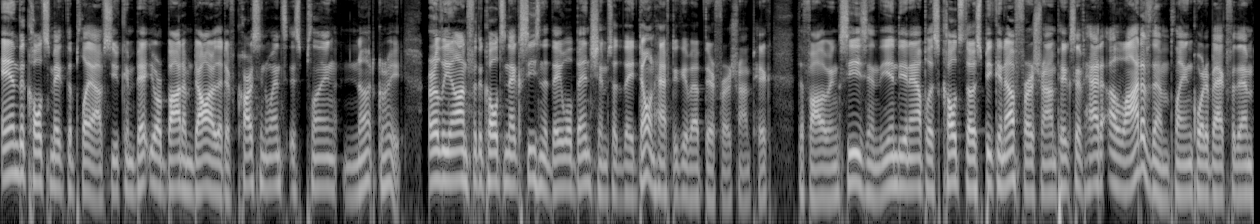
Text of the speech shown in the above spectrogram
and the Colts make the playoffs. You can bet your bottom dollar that if Carson Wentz is playing not great early on for the Colts next season, that they will bench him so that they don't have to give up their first round pick the following season. The Indianapolis Colts, though, speaking of first round picks, have had a lot of them playing quarterback for them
